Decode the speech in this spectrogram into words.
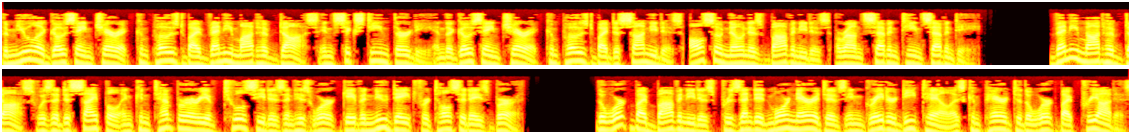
the Mula Gosain Charit composed by Veni Madhav Das in 1630 and the Gosain Charit composed by Dasanidas also known as Bhavanidas around 1770. Veni Madhav Das was a disciple and contemporary of Tulsidas and his work gave a new date for Tulsidas' birth. The work by Bhavanidas presented more narratives in greater detail as compared to the work by Priyadas.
